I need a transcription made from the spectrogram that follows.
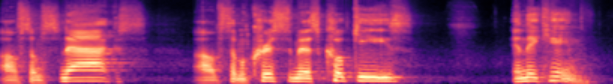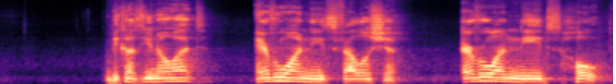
uh, some snacks, uh, some Christmas cookies, and they came. Because you know what? Everyone needs fellowship, everyone needs hope.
